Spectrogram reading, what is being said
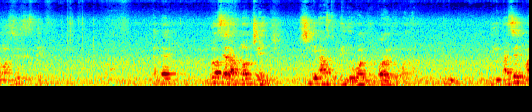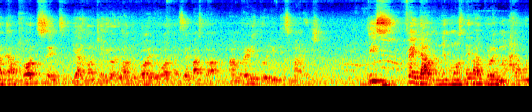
must use this thing. And then God said, I've not changed. She has to be the one to boil the water. I said, Madam, God said He has not changed. You are the one to boil the water. I said, Pastor, I'm ready to leave this marriage. This feather must never grow in my. I will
